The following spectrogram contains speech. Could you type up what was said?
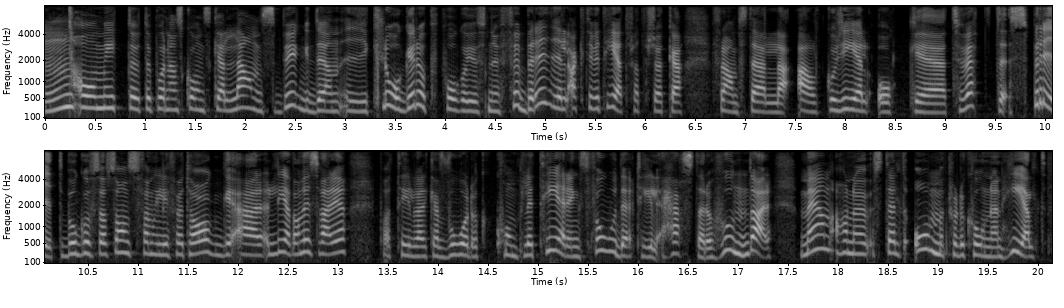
Mm, och mitt ute på den skånska landsbygden i Klågerup pågår just nu febril aktivitet för att försöka framställa alkogel och eh, tvättsprit. Bo Gustafssons familjeföretag är ledande i Sverige på att tillverka vård och kompletteringsfoder till hästar och hundar men har nu ställt om produktionen helt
